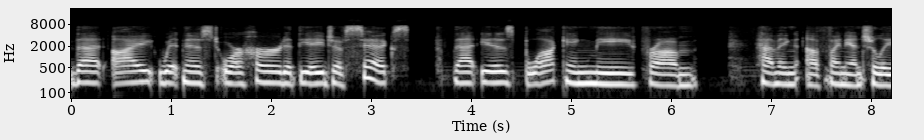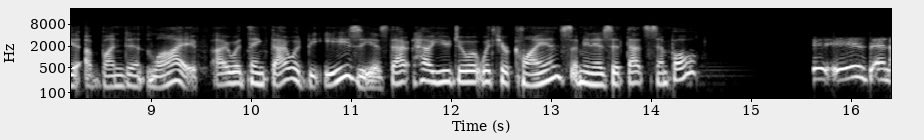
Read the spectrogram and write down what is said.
that I witnessed or heard at the age of six that is blocking me from having a financially abundant life? I would think that would be easy. Is that how you do it with your clients? I mean, is it that simple? It is, and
